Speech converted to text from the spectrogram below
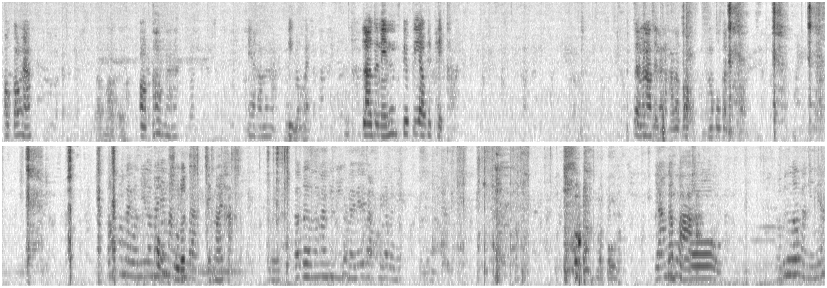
ออกกล้องนะออกกล้องนะเนี่ยค่ะมันบีบลงไปเราจะเน้นเปรี้ยวๆเผ็ดๆค่ะจะมะนาเสร็จแล้วนะคะแล้วก็มาคลุกกันก่อนผงชูรสเล็กน้อยค่ะแล้วเติมน้ำมันที่นี่ทำไมไม่แบบนี้น้ำปลาค่ะเพิ่มอันนี้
